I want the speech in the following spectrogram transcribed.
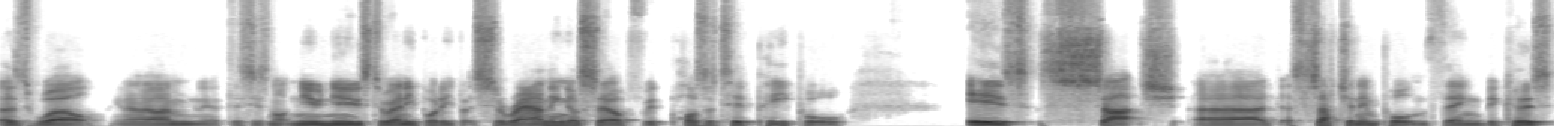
as well. You know, I'm this is not new news to anybody, but surrounding yourself with positive people is such uh, such an important thing because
